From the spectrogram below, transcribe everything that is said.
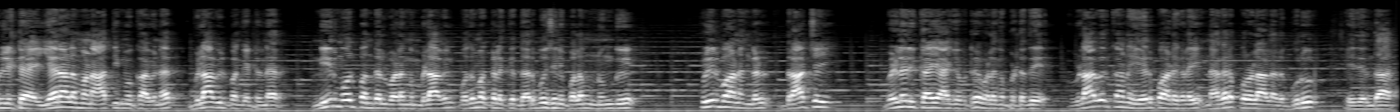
உள்ளிட்ட ஏராளமான அதிமுகவினர் விழாவில் பங்கேற்றனர். நீர்மோர் பந்தல் வழங்கும் விழாவில் பொதுமக்களுக்கு தர்பூசணி பழம் நுங்கு குளிர்பானங்கள் திராட்சை வெள்ளரிக்காய் ஆகியவற்றை வழங்கப்பட்டது. விழாவிற்கான ஏற்பாடுகளை நகர பொருளாளர் குரு செய்திருந்தார்.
